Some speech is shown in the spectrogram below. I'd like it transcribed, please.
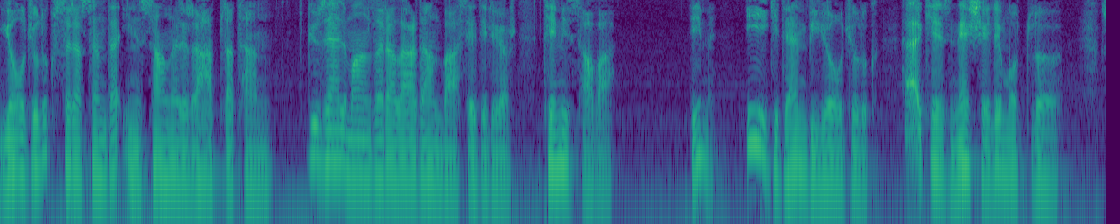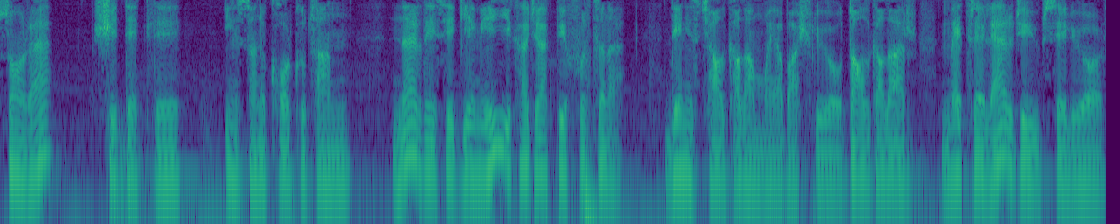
yolculuk sırasında insanları rahatlatan, güzel manzaralardan bahsediliyor. Temiz hava. Değil mi? İyi giden bir yolculuk. Herkes neşeli, mutlu. Sonra şiddetli, insanı korkutan, neredeyse gemiyi yıkacak bir fırtına. Deniz çalkalanmaya başlıyor, dalgalar metrelerce yükseliyor.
